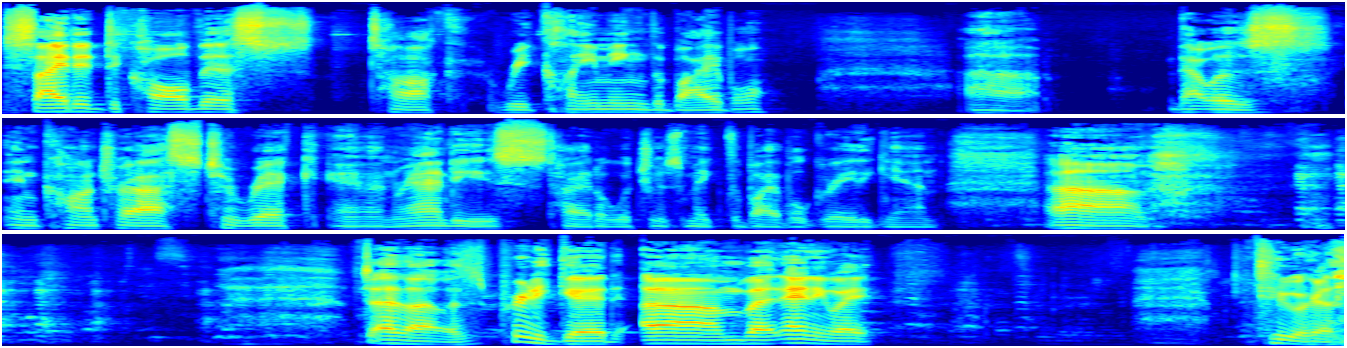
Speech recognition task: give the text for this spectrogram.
decided to call this talk Reclaiming the Bible. Uh, that was in contrast to Rick and Randy's title, which was Make the Bible Great Again. Um, which I thought was pretty good. Um, but anyway, too early.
